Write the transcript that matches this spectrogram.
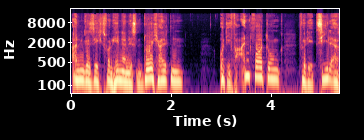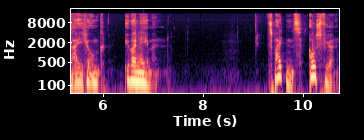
angesichts von Hindernissen durchhalten und die Verantwortung für die Zielerreichung übernehmen. Zweitens, ausführen.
